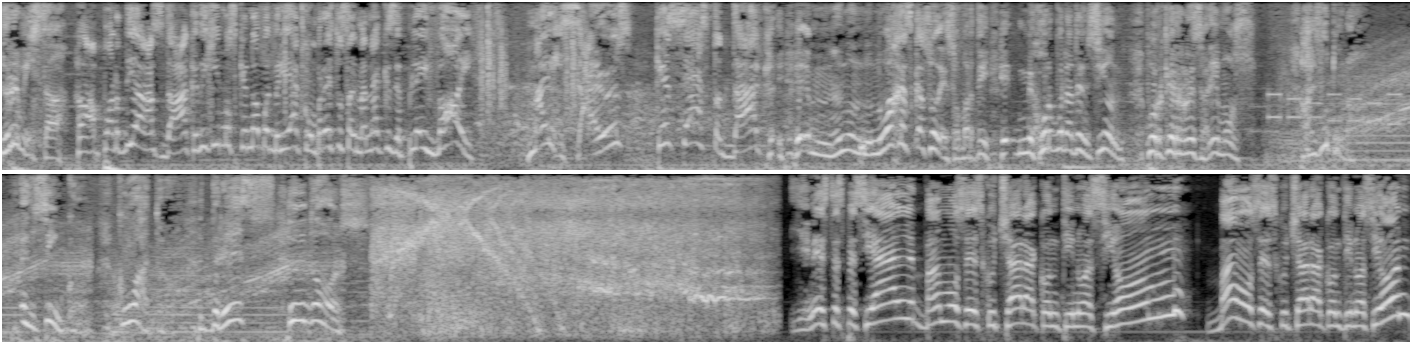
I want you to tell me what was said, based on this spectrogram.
revista? Ah, por Dios, Doc, dijimos que no volvería a comprar estos almanaques de Playboy. ¿Miley Cyrus? ¿Qué es esto, Doc? Eh, no, hagas caso de eso, Marty. Eh, mejor pon atención, porque regresaremos al futuro. En 5, 4, 3, 2. En este especial vamos a escuchar a continuación, vamos a escuchar a continuación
